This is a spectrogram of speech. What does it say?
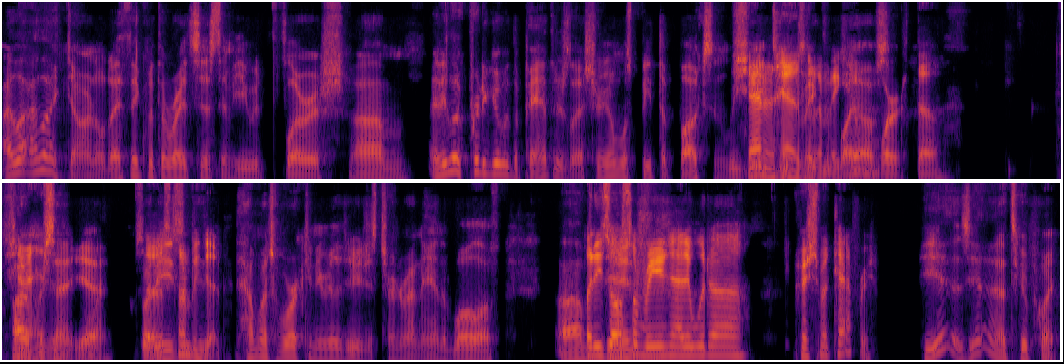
I, I like Darnold. I think with the right system, he would flourish. Um, and he looked pretty good with the Panthers last year. He almost beat the Bucs in week 18 to Shanahan's make gonna the make him work though. Hundred percent, yeah. So but it's he's gonna be good. How much work can you really do? Just turn around and hand the ball off. Um, But he's also reunited with uh Christian McCaffrey. He is, yeah, that's a good point.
